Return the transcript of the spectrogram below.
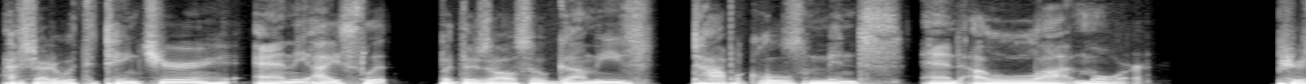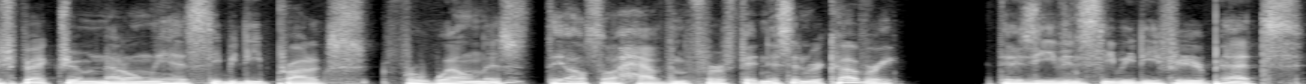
I started with the tincture and the isolate, but there's also gummies, topicals, mints, and a lot more. Pure Spectrum not only has CBD products for wellness, they also have them for fitness and recovery. There's even CBD for your pets.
